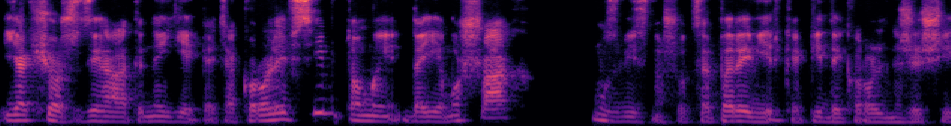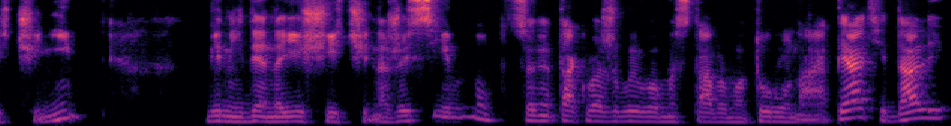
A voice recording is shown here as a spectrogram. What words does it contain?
Якщо ж зіграти не Е5, а король F7, то ми даємо шах. Ну, звісно, що це перевірка, піде король на G6 чи ні. Він йде на Е6 чи на G7. Ну, це не так важливо. Ми ставимо туру на А5 і далі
